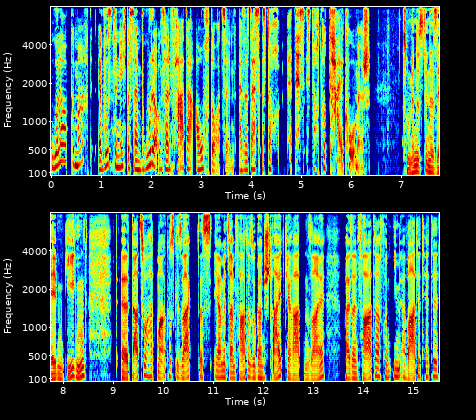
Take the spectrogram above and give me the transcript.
Urlaub gemacht. Er wusste nicht, dass sein Bruder und sein Vater auch dort sind. Also das ist doch, das ist doch total komisch. Zumindest in derselben Gegend. Äh, dazu hat Markus gesagt, dass er mit seinem Vater sogar in Streit geraten sei, weil sein Vater von ihm erwartet hätte,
